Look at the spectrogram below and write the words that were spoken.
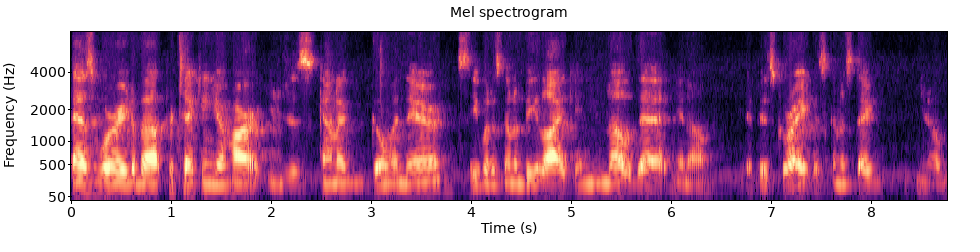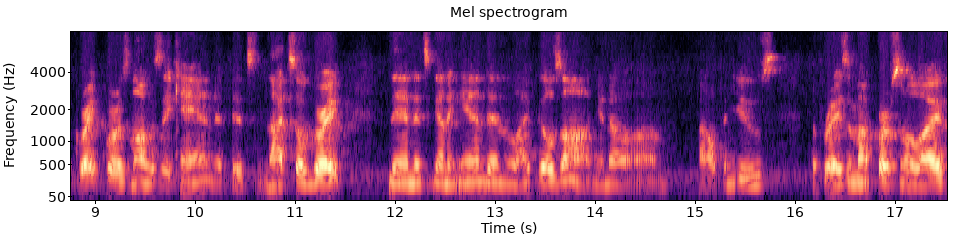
as worried about protecting your heart. You just kind of go in there, see what it's going to be like, and you know that you know if it's great, it's going to stay you know great for as long as it can. If it's not so great, then it's going to end and life goes on. You know, um, I often use the phrase in my personal life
